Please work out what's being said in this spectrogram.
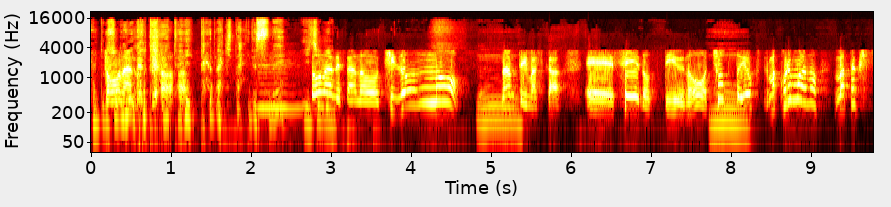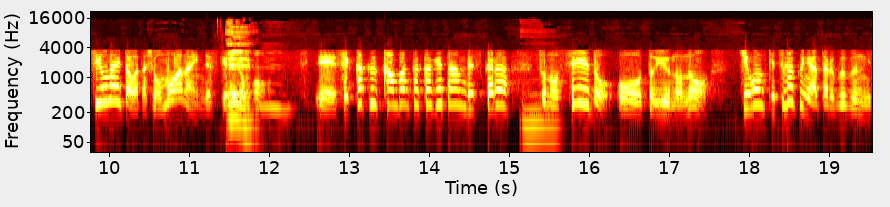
本当にそこに応えていただきたいですね。そうなんです。あの、既存の、うん。なんと言いますか、えー制度っていうのをちょっとよく。まあ、これもあの、全く必要ないとは私は思わないんですけれども、えーせっかく看板掲げたんですから、うん。その制度おというのの基本哲学に当たる部分に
